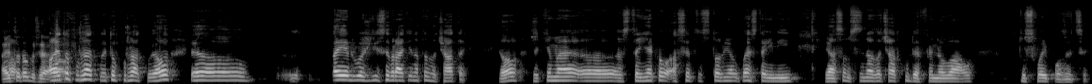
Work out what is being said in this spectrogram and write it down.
a je to dobře. Ale je to v pořádku, je to v pořádku, jo. Tady je důležité se vrátit na ten začátek. Jo, řekněme, eh, stejně jako asi to, to měl úplně stejný, já jsem si na začátku definoval tu svoji pozici.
